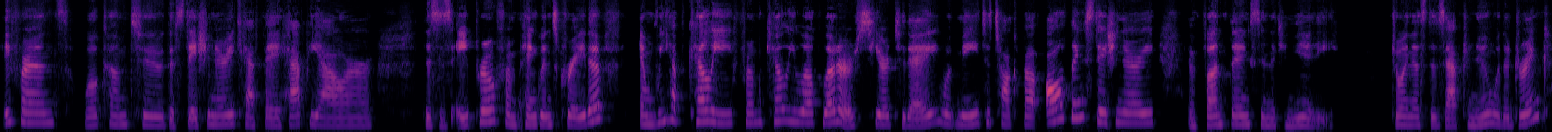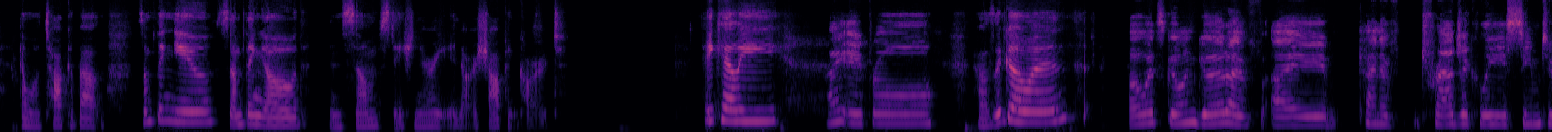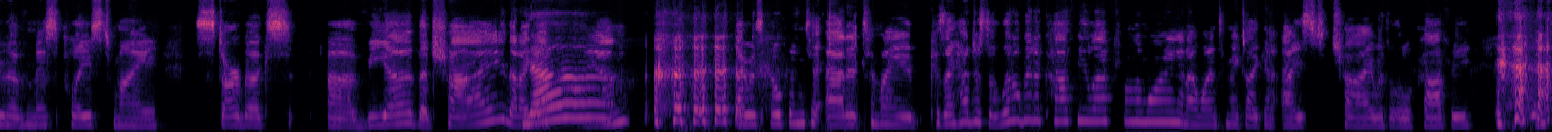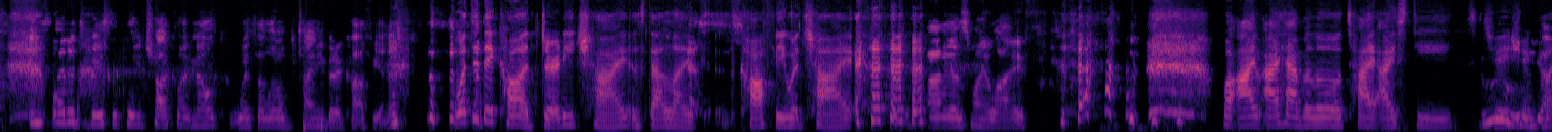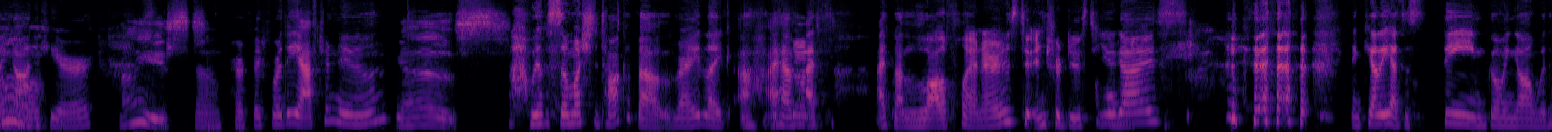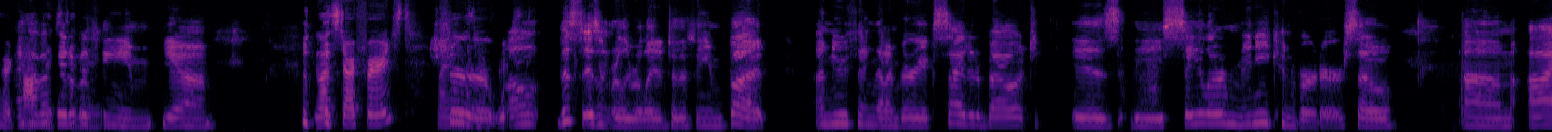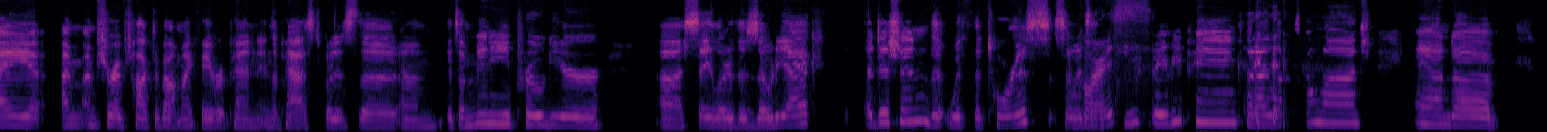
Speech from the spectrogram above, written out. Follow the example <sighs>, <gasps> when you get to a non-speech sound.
Hey, friends, welcome to the Stationery Cafe Happy Hour. This is April from Penguins Creative, and we have Kelly from Kelly Love Letters here today with me to talk about all things stationery and fun things in the community. Join us this afternoon with a drink, and we'll talk about something new, something old, and some stationery in our shopping cart. Hey, Kelly. Hi, April. How's it going? Oh, it's going good. I've I kind of tragically seem to have misplaced my Starbucks uh, via the chai that I no. got. I was <laughs> hoping to add it to my because I had just a little bit of coffee left from the morning, and I wanted to make like an iced chai with a little coffee. <laughs> Instead, it's basically chocolate milk with a little tiny bit of coffee in it. what did they call it? Dirty chai? Is that like yes. coffee with chai? <laughs> chai is my life. <laughs> well, I I have a little Thai iced tea situation Ooh, going on here. Nice. So perfect for the afternoon. Yes. We have so much to talk about, right? Like uh, I have I've I've got a lot of planners to introduce to you oh guys. <laughs> and Kelly has a theme going on with her topics. I have a bit today. of a theme. Yeah. you want to start first? sure. Start first? Well, this isn't really related to the theme, but a new thing that I'm very excited about is the Sailor Mini Converter. So um, I I'm, I'm sure I've talked about my favorite pen in the past, but it's the um, it's a mini Pro Gear uh, Sailor, the Zodiac edition that with the Taurus. So it's a cute baby pink that I love so much. And uh,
